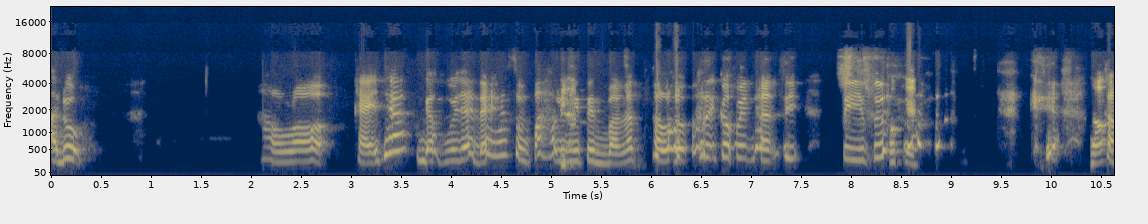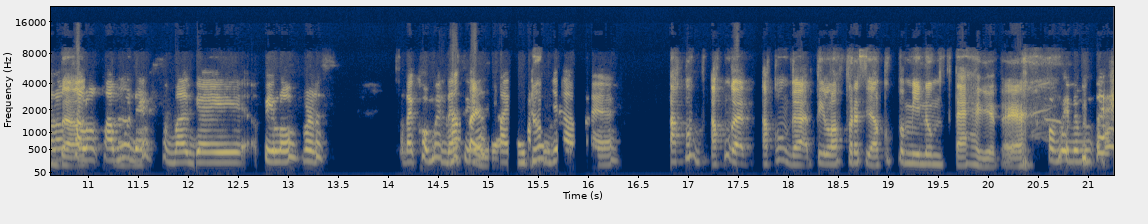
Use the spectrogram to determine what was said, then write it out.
Aduh, kalau kayaknya nggak punya deh, sumpah limited banget kalau rekomendasi tea itu. How Kalau kalau kamu uh, deh sebagai tea lovers, apa rekomendasinya ya? I don't aja apa ya? aku aku nggak aku nggak tea lovers ya aku peminum teh gitu ya Peminum teh.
